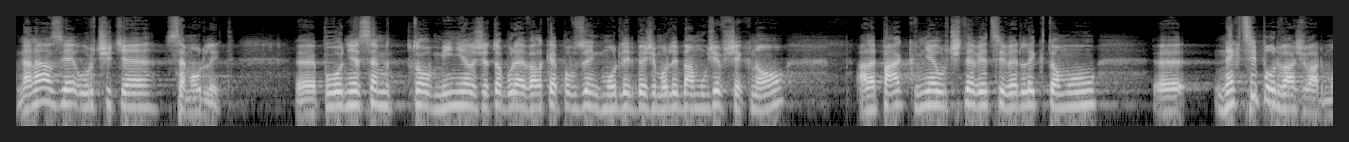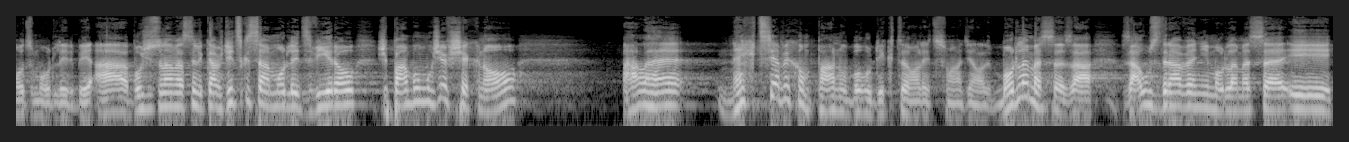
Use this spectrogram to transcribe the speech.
na nás je určitě se modlit. E, původně jsem to mínil, že to bude velké povzbuzení k modlitbě, že modlitba může všechno, ale pak mě určité věci vedly k tomu, e, nechci podvažovat moc modlitby a Boží se nám vlastně říká, vždycky se modlit s vírou, že Pán Bůh může všechno, ale nechci, abychom Pánu Bohu diktovali, co má dělat. Modleme se za, za uzdravení, modleme se i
